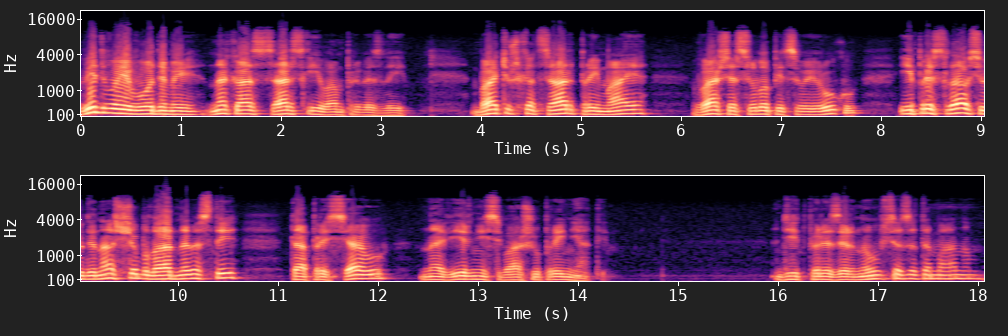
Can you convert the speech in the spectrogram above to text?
Від воєводами наказ царський вам привезли. Батюшка цар приймає ваше село під свою руку і прислав сюди нас, щоб лад навести та присягу на вірність вашу прийняти. Дід перезирнувся за таманом,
